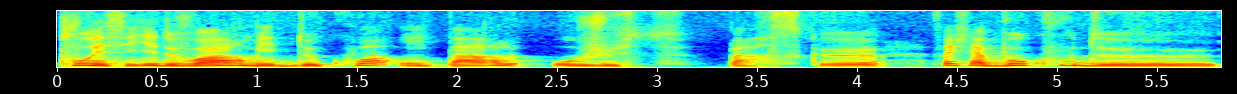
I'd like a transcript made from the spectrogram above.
pour essayer de voir mais de quoi on parle au juste. Parce que c'est vrai qu'il y a beaucoup de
